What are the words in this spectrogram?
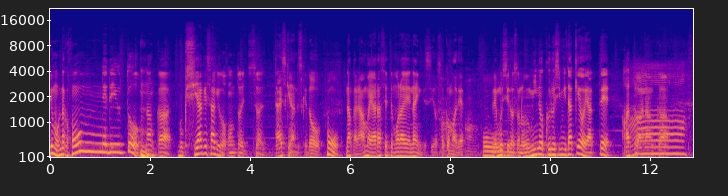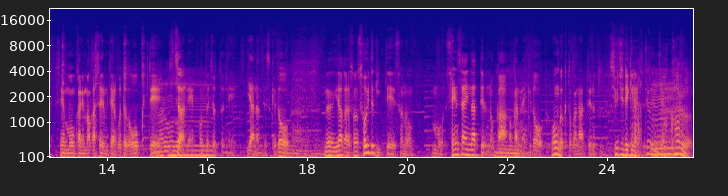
でもなんか本音で言うと、うん、なんか僕仕上げ作業が本当は実は大好きなんですけど、なんかねあんまやらせてもらえないんですよそこまで。でむしろその生みの苦しみだけをやってあとはなんか専門家に任せるみたいなことが多くて実はね本当ちょっとね嫌なんですけど、だからそのそういう時ってそのもう繊細になってるのか分かんないけど、音楽とかなってると集中できないですよ全然。わかる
